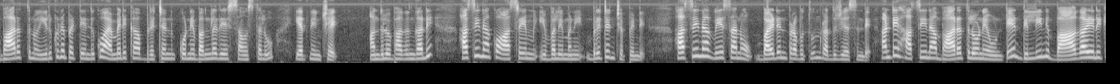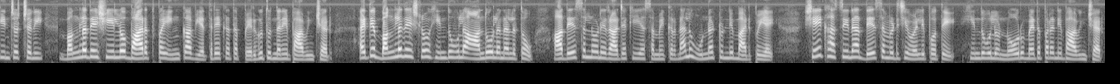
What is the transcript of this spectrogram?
భారత్ను ఇరుకున పెట్టేందుకు అమెరికా బ్రిటన్ కొన్ని బంగ్లాదేశ్ సంస్థలు యత్నించాయి. అందులో భాగంగానే హసీనాకు ఆశ్రయం ఇవ్వలేమని బ్రిటన్ చెప్పింది. హసీనా వీసాను బైడెన్ ప్రభుత్వం రద్దు చేసింది. అంటే హసీనా భారత్లోనే ఉంటే ఢిల్లీని బాగా ఎనికించొచ్చని బంగ్లాదేశీల్లో భారత్పై ఇంకా వ్యతిరేకత పెరుగుతుందని భావించారు. అయితే బంగ్లాదేశ్లో హిందువుల ఆందోళనలతో ఆ దేశంలోని రాజకీయ సమీకరణాలు ఉన్నట్టుండి మారిపోయాయి. షేక్ హసీనా దేశం విడిచి వెళ్ళిపోతే హిందువులు నోరు మెదపరని భావించారు.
